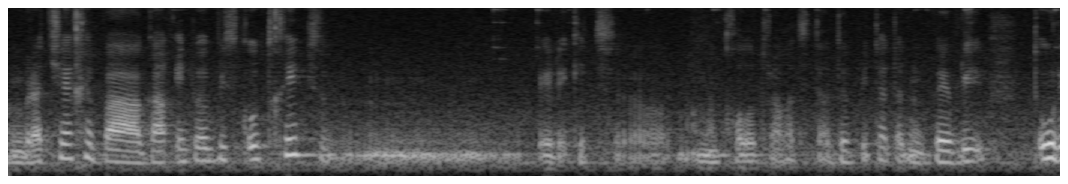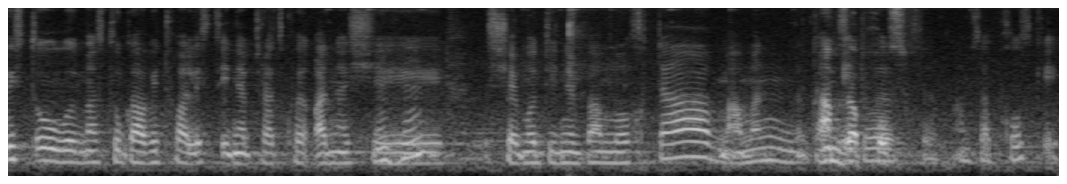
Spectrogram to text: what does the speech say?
რაც შეეხება გაყიდვების კუთხით პირიქით ამან მხოლოდ რაღაც დადებითად ანუ ბევრი ტურისტულ იმას თუ გავითვალისწინებთ რაც ქვეყანაში შემოდინება მოხდა ამან გაყიდვებს ამზაფხულს კი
